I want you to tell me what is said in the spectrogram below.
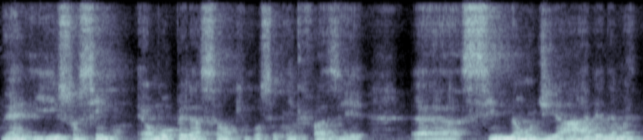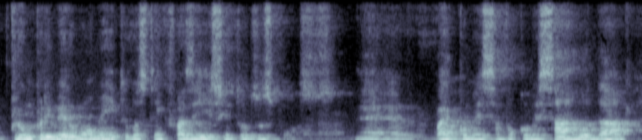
né, e isso assim é uma operação que você tem que fazer, é, se não diária, né, mas por um primeiro momento você tem que fazer isso em todos os poços. Né, vai começar, vou começar a rodar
